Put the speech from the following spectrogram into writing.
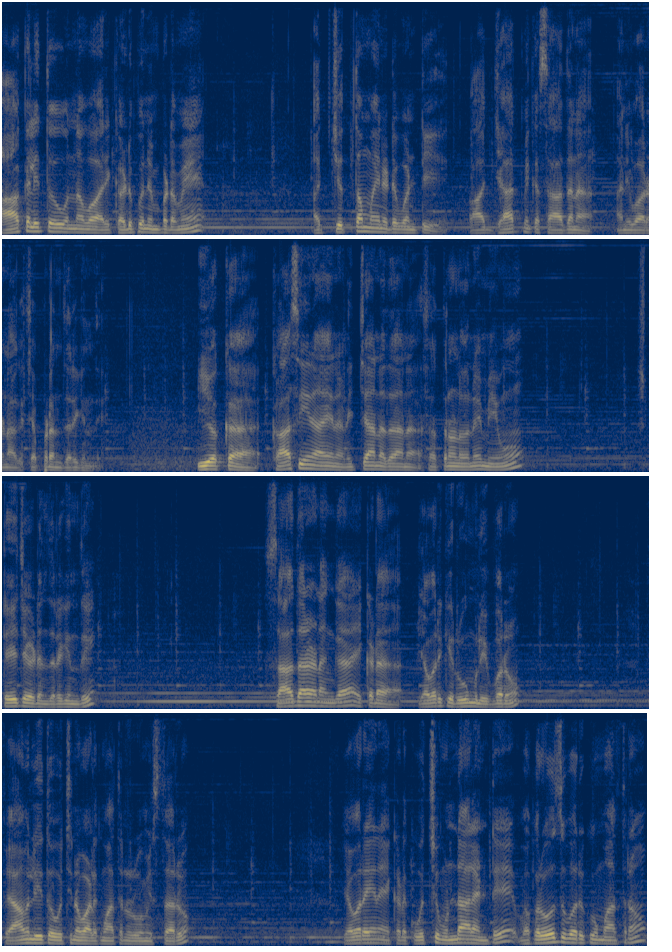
ఆకలితో ఉన్న వారి కడుపు నింపడమే అత్యుత్తమైనటువంటి ఆధ్యాత్మిక సాధన అని వారు నాకు చెప్పడం జరిగింది. ఈ యొక్క కాశీనాయన నిత్యాన్నదాన సత్రంలోనే మేము స్టే చేయడం జరిగింది. సాధారణంగా ఇక్కడ ఎవరికి రూములు ఇవ్వరు. ఫ్యామిలీతో వచ్చిన వాళ్ళకి మాత్రం రూమ్ ఇస్తారు. ఎవరైనా ఇక్కడికి వచ్చి ఉండాలంటే ఒక రోజు వరకు మాత్రం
